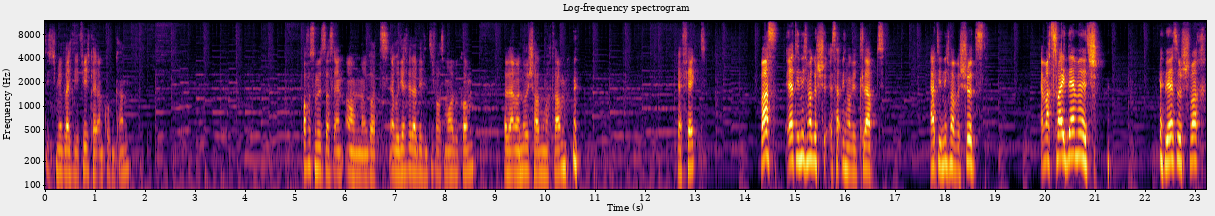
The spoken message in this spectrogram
ich mir gleich die Fähigkeit angucken kann. Hoffe zumindest, dass ein... Oh mein Gott. Ja gut, jetzt wird er definitiv aufs Maul bekommen, weil wir einmal null Schaden gemacht haben. Perfekt. Was? Er hat ihn nicht mal geschützt. Es hat nicht mal geklappt. Er hat ihn nicht mal beschützt. Er macht zwei Damage. Der ist so schwach.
